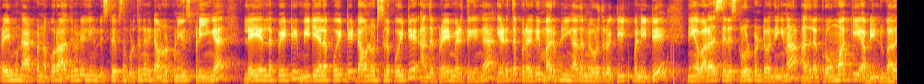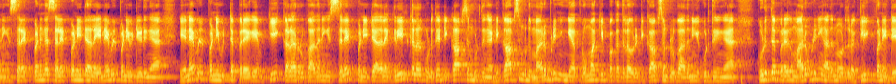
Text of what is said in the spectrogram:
ப்ரைம் ஒன்று ஆட் பண்ண போகிறோம் அதனுடைய லிங்க் டிஸ்கிரிப்ஷன் கொடுத்துங்க. நீ டவுன்லோட் பண்ணி யூஸ் பண்ணிங்க. லேயரில் போயிட்டு மீடியாவில் போயிட்டு டவுன்லோட்ஸில் போயிட்டு அந்த ப்ரைம் எடுத்துக்கோங்க. எடுத்த பிறகு மறுபடியும் நீங்கள் அதன் மேலே ஒருத்தர் கிளிக் பண்ணிவிட்டு நீங்கள் வலது சைடில் ஸ்க்ரோல் பண்ணிட்டு வந்தீங்கன்னா அதில் குரோமாக்கி அப்படின்னு இருக்கும். அதை நீங்கள் செலக்ட் பண்ணுங்கள் செலக்ட் பண்ணிவிட்டு அதில் எனேபிள் பண்ணி விட்டுடுங்க. எனேபிள் பண்ணி விட்ட பிறகு கீ கலர் இருக்கும். அதை நீங்கள் செலக்ட் பண்ணிவிட்டு அதில் க்ரீன் கலர் கொடுத்து டிக் ஆப்ஷன் கொடுத்துங்க டிக் ஆப்ஷன் கொடுத்து மறுபடியும் நீங்கள் குரோமாக்கி பக்கத்தில் ஒரு டிக் ஆப்ஷன் இருக்கும் அதை நீங்கள் கொடுத்துங்க கொடுத்த பிறகு மறுபடியும் நீங்கள் அதன் ஒருத்தர் கிளிக் பண்ணிவிட்டு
